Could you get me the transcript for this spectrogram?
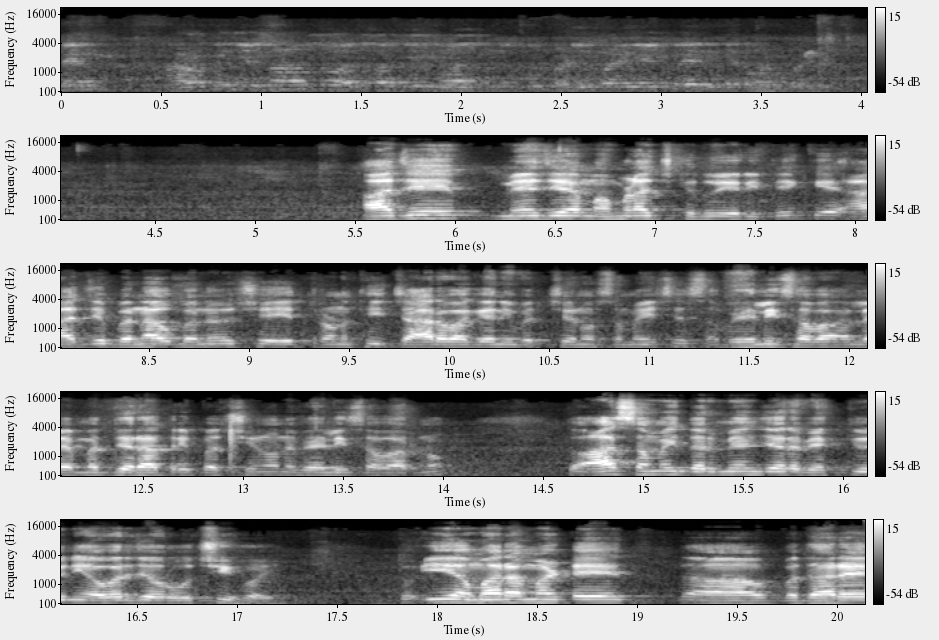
કેટલા આજે મેં જે આમ હમણાં જ કીધું એ રીતે કે આ જે બનાવ બન્યો છે, એ ત્રણથી ચાર વાગ્યાની વચ્ચેનો સમય છે વહેલી સવાર, એટલે મધ્યરાત્રિ પછીનો અને વહેલી સવારનો. તો આ સમય દરમિયાન જ્યારે વ્યક્તિઓની અવરજવર ઓછી હોય, તો એ અમારા માટે વધારે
